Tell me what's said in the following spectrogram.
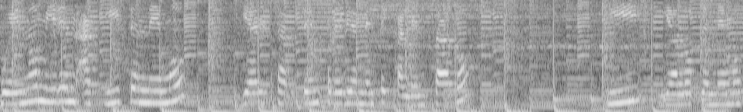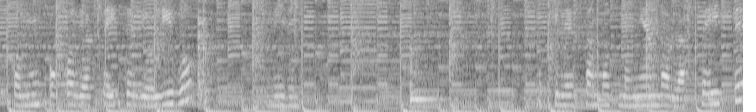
bueno miren aquí tenemos ya el sartén previamente calentado y ya lo tenemos con un poco de aceite de olivo. Miren aquí le estamos meneando el aceite.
